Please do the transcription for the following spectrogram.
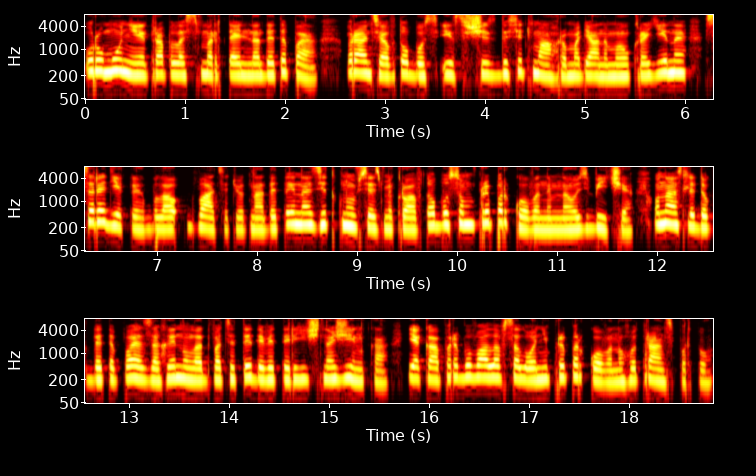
У Румунії трапилась смертельна ДТП. Вранці автобус із 60 громадянами України, серед яких була 21 дитина, зіткнувся з мікроавтобусом, припаркованим на узбіччі. Унаслідок ДТП загинула 29-річна жінка, яка перебувала в салоні припаркованого транспорту.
